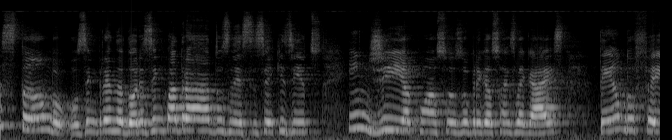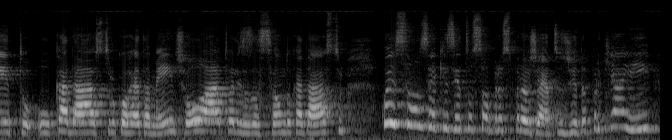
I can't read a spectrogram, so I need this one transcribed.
estando os empreendedores enquadrados nesses requisitos, em dia com as suas obrigações legais, tendo feito o cadastro corretamente ou a atualização do cadastro, quais são os requisitos sobre os projetos, Dida? Porque aí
